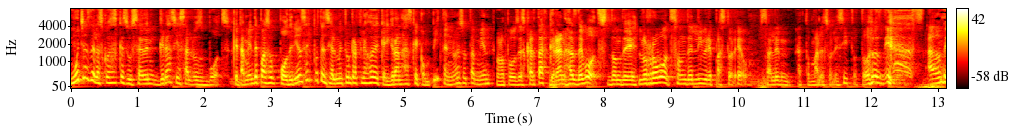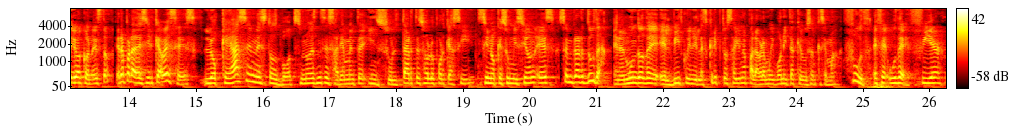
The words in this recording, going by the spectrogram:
Muchas de las cosas que suceden gracias a los bots, que también de paso podrían ser potencialmente un reflejo de que hay granjas que compiten, ¿no? Eso también no lo podemos descartar. Granjas de bots, donde los robots son de libre pastoreo, salen a tomar el solecito todos los días. ¿A dónde iba con esto? Era para decir que a veces lo que hacen estos bots no es necesariamente insultarte solo porque así, sino que su misión es sembrar duda en el mundo del Bitcoin y la criptos hay una palabra muy bonita que usan que se llama food, F U D, fear,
